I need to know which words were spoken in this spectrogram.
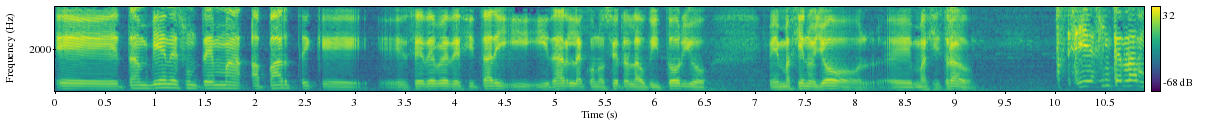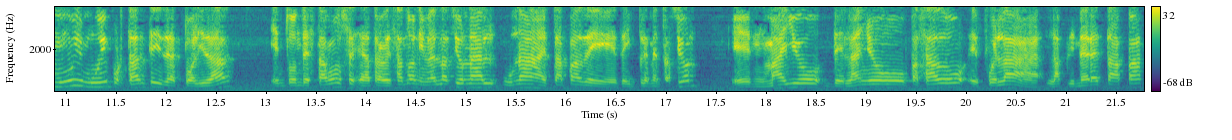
eh, también es un tema aparte que eh, se debe de citar y, y darle a conocer al auditorio me imagino yo, eh, magistrado. Sí, es un tema muy, muy importante y de actualidad, en donde estamos eh, atravesando a nivel nacional una etapa de, implementación. En mayo del año pasado eh, fue la, la, primera etapa,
